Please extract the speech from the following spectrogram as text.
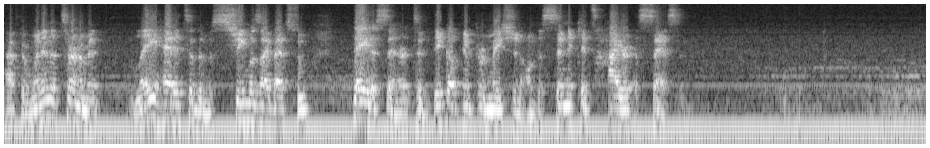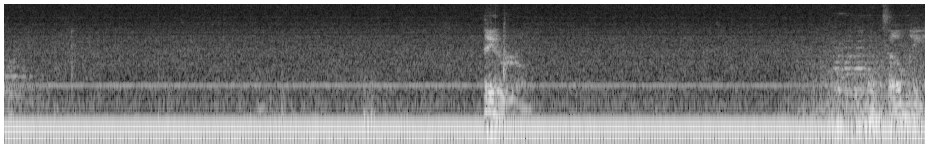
After winning the tournament, Lei headed to the Mishima Zaibatsu data center to dig up information on the Syndicate's hired assassin. Data room. Hotel Lee.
